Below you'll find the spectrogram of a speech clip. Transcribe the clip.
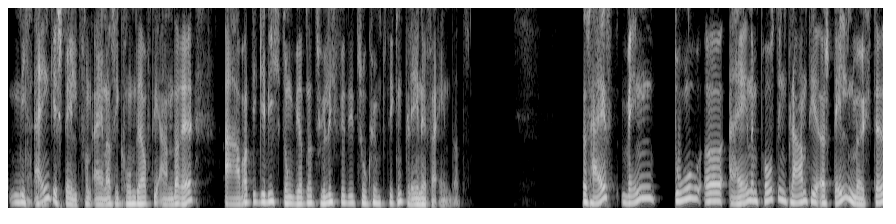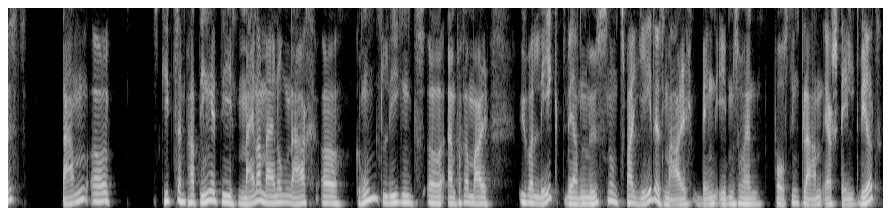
nicht eingestellt von einer Sekunde auf die andere, aber die Gewichtung wird natürlich für die zukünftigen Pläne verändert. Das heißt, wenn du äh, einen Postingplan dir erstellen möchtest, dann äh, gibt es ein paar Dinge, die meiner Meinung nach äh, grundlegend äh, einfach einmal überlegt werden müssen, und zwar jedes Mal, wenn eben so ein Postingplan erstellt wird.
